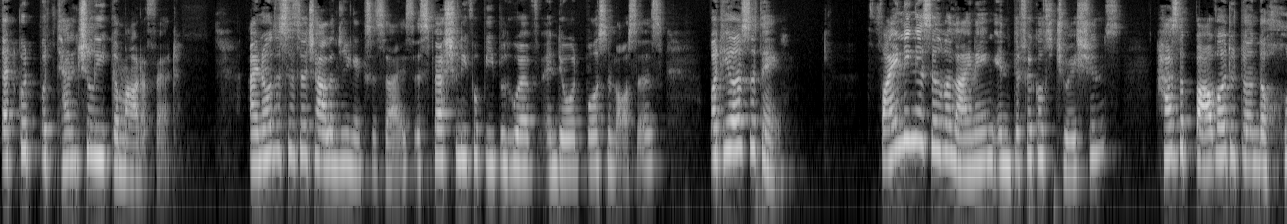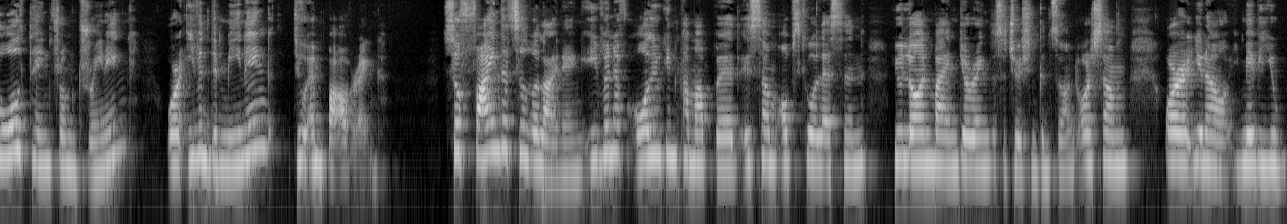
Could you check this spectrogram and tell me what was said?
that could potentially come out of it. I know this is a challenging exercise, especially for people who have endured personal losses, but here's the thing finding a silver lining in difficult situations has the power to turn the whole thing from draining or even demeaning to empowering. So find that silver lining, even if all you can come up with is some obscure lesson you learned by enduring the situation concerned, or some, or you know, maybe you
